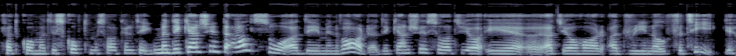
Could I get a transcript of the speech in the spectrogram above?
för att komma till skott med saker och ting. Men det kanske inte alls så att det är min vardag. Det kanske är så att jag, är, att jag har adrenal fatigue.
